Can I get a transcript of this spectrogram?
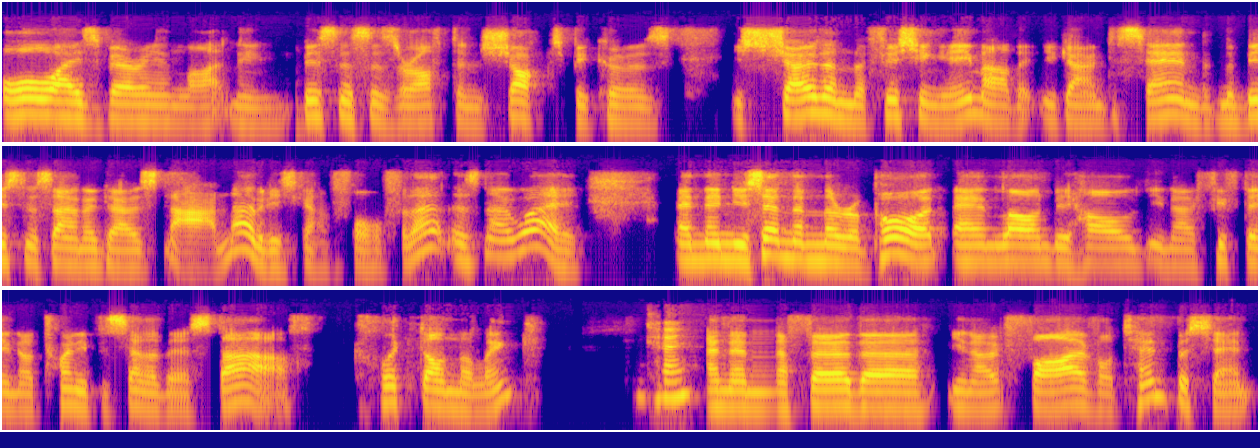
always very enlightening. Businesses are often shocked because you show them the phishing email that you're going to send, and the business owner goes, Nah, nobody's going to fall for that. There's no way. And then you send them the report, and lo and behold, you know, 15 or 20% of their staff clicked on the link Okay. And then a further, you know, five or ten percent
